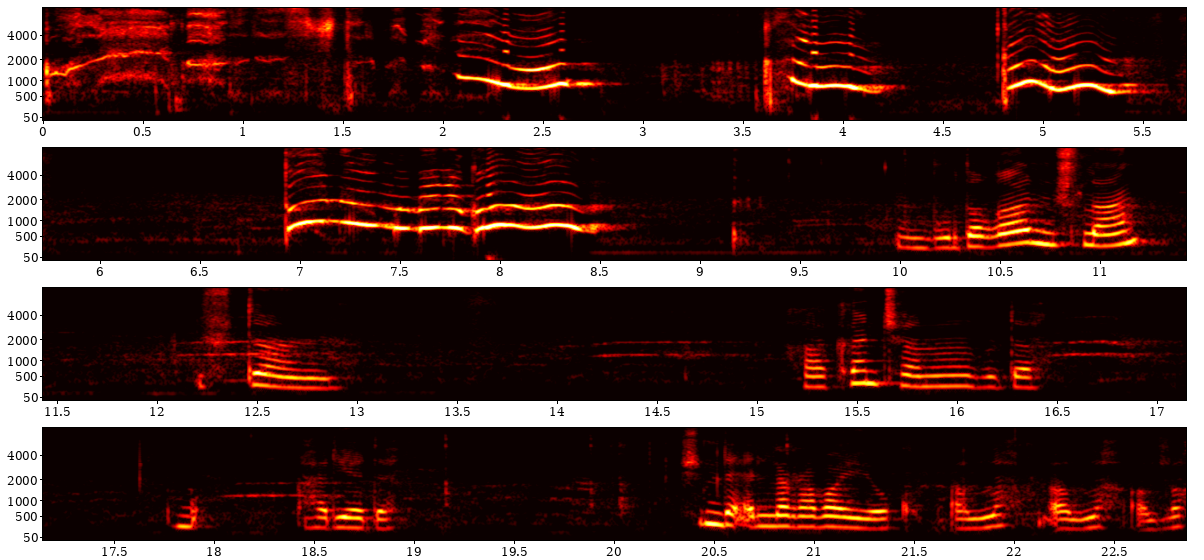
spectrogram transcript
Golem, ağzına sıçtırma beni ya. Golem, golem. Duymuyor mu beni varmış lan. Üç tane. Hakan Çanır burada. Bu- Her yerde. Şimdi eller havaya yok. Allah Allah Allah.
